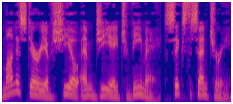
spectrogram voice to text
Monastery of Shio-Mgvime 6th century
